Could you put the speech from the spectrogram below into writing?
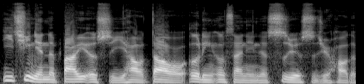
一七年的八月二十一号到二零二三年的四月十九号的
